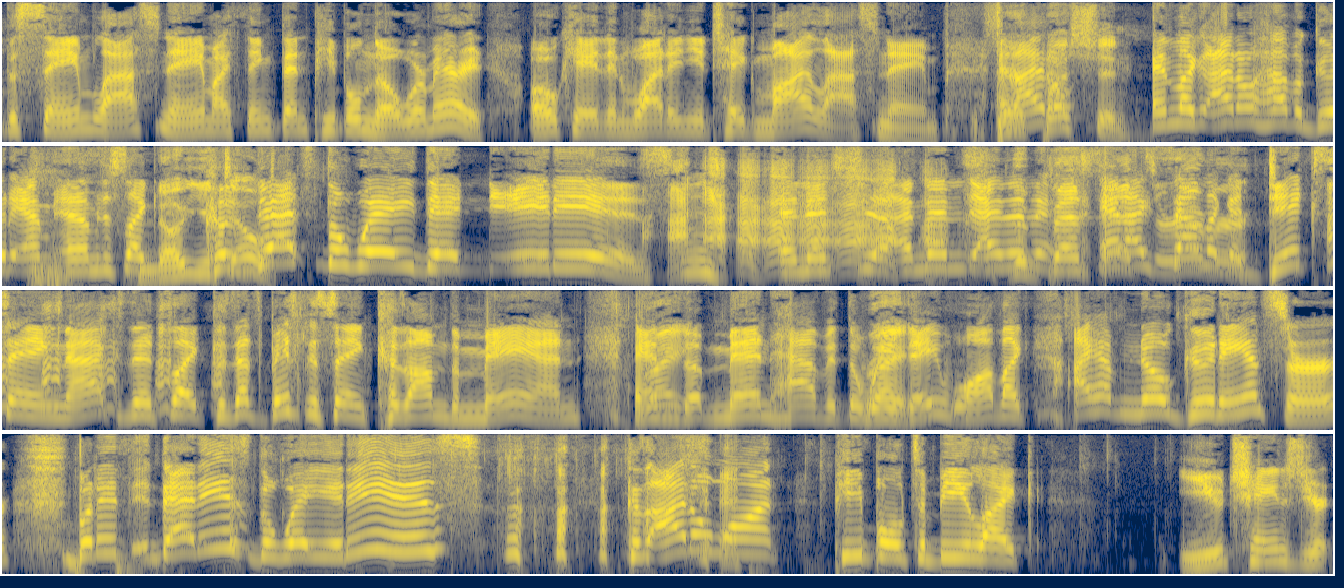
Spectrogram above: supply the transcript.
the same last name. I think then people know we're married. Okay, then why didn't you take my last name? Fair and I question. And like, I don't have a good. And I'm just like, No, you don't. that's the way that it is. and then, she, and then, and then, The best and I sound like a dick saying that because it's like because that's basically saying because I'm the man and Right. the men have it the way Right. they want. Like I have no good answer, but it that is the way it is because I don't want people to be like you changed your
